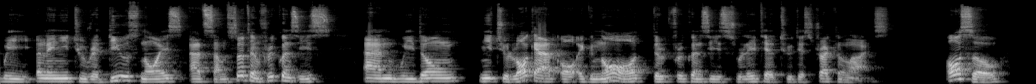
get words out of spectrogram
we only need to reduce noise at some certain frequencies, and we don't need to look at or ignore the frequencies related to distraction lines. Also,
